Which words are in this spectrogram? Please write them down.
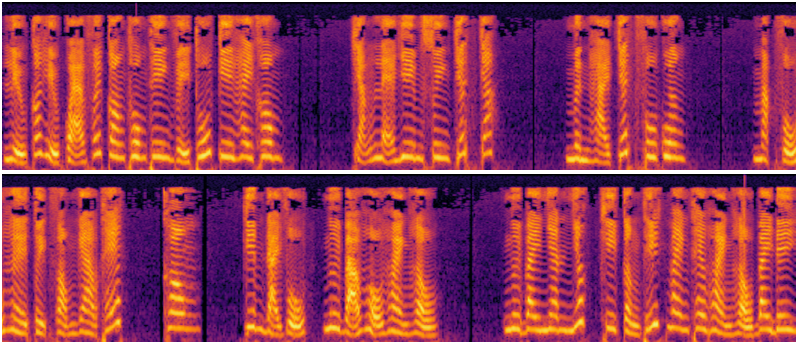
liệu có hiệu quả với con thôn thiên vị thú kia hay không? Chẳng lẽ Diêm Xuyên chết chắc? Mình hại chết phu quân. Mặt vũ hề tuyệt vọng gào thét. Không! Kim Đại Vũ, Ngươi bảo hộ hoàng hậu. Ngươi bay nhanh nhất khi cần thiết mang theo hoàng hậu bay đi.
